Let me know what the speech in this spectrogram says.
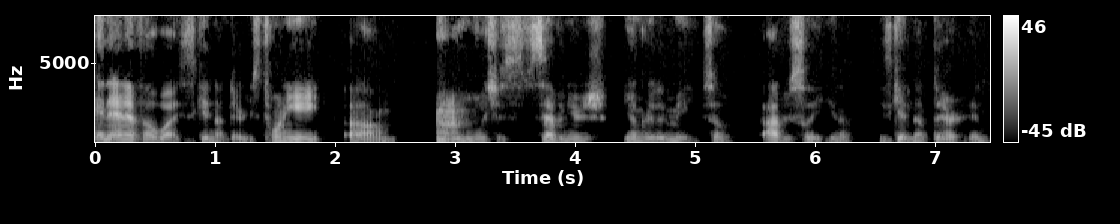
in NFL wise, he's getting up there. He's 28, um, which is seven years younger than me. So obviously, you know, he's getting up there in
